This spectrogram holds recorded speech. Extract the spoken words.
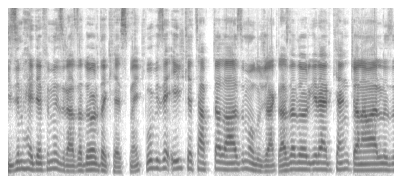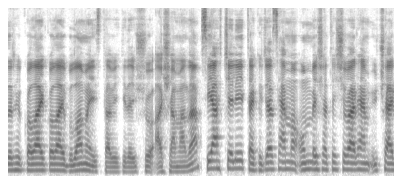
Bizim hedefimiz Razador da kesmek. Bu bize ilk etapta lazım olacak. Razador girerken canavarlı zırhı kolay kolay bulamayız tabii ki de şu aşamada. Siyah çeliği takacağız. Hem 15 ateşi var hem 3'er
